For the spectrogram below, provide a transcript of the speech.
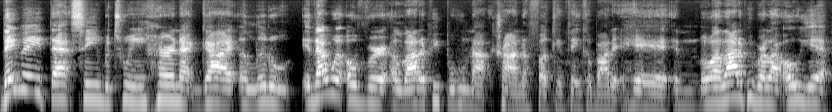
they made that scene between her and that guy a little that went over a lot of people who not trying to fucking think about it head. And a lot of people are like oh yeah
